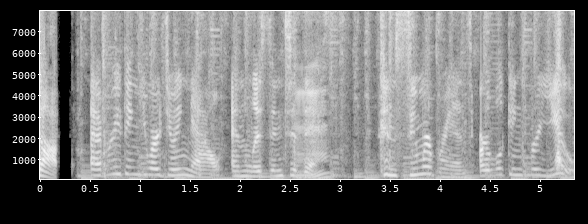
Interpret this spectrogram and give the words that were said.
Stop everything you are doing now and listen to this. Mm-hmm. Consumer brands are looking for you.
